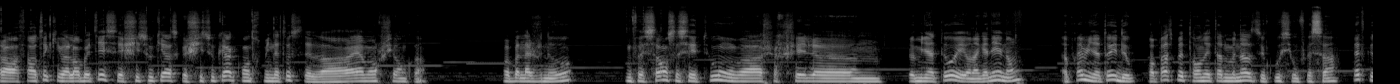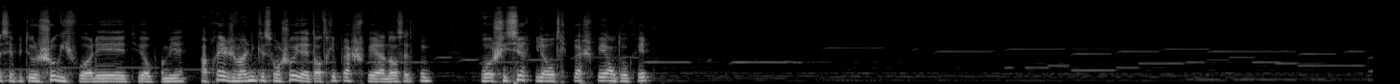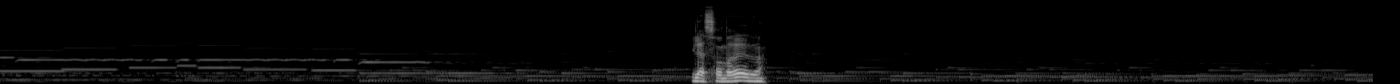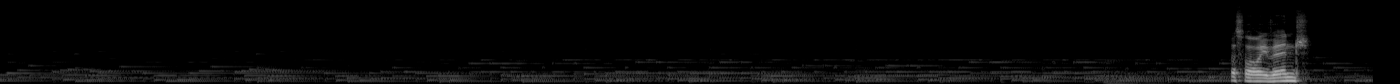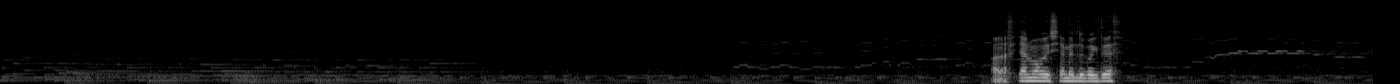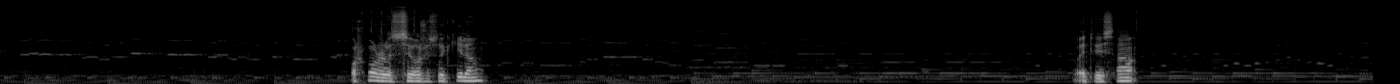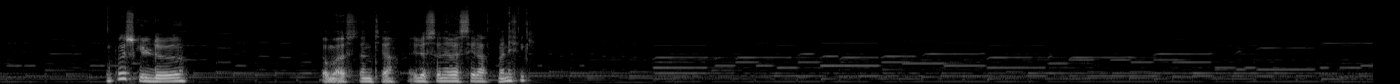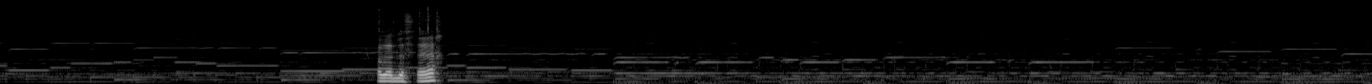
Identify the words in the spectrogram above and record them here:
Alors, on va faire un truc qui va l'embêter, c'est Shizuka, parce que Shizuka contre Minato, c'est vraiment chiant, quoi. On va ban la Juno. On fait ça, on sait tout, on va chercher le, Minato et on a gagné, non? Après, Minato, il ne pourra pas se mettre en état de menace, du coup, si on fait ça. Peut-être que c'est plutôt le show qu'il faut aller tuer en premier. Après, je m'aligne que son show, il va être en triple HP, hein, dans cette comp. je suis sûr qu'il est en triple HP, en crit. Il a 113. Passe en revenge. Finalement réussi à mettre le break def. Franchement, je surge ce kill. Hein. On va tuer ça. On peut skill 2. Comme stun, tiens. Et le stun est resté là. Magnifique. De faire.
